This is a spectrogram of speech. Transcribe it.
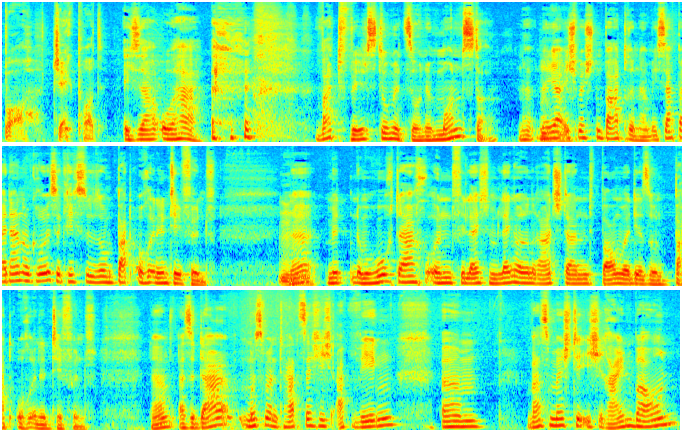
Boah, Jackpot. Ich sage, oha. was willst du mit so einem Monster? Ne? Naja, mhm. ich möchte ein Bad drin haben. Ich sag, bei deiner Größe kriegst du so ein Bad auch in den T5. Mhm. Ne? Mit einem Hochdach und vielleicht einem längeren Radstand bauen wir dir so ein Bad auch in den T5. Ne? Also da muss man tatsächlich abwägen, ähm, was möchte ich reinbauen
